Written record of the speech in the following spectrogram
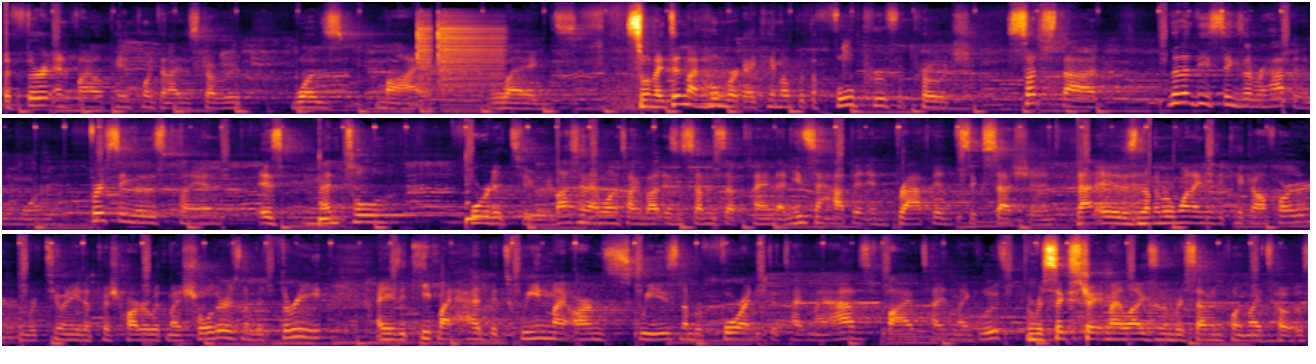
The third and final pain point that I discovered was my legs. So when I did my homework, I came up with a foolproof approach such that none of these things ever happen anymore. First thing to this plan is mental fortitude. Last thing I want to talk about is a seven-step plan that needs to happen in rapid succession. That is, number one, I need to kick off harder. Number two, I need to push harder with my shoulders. Number three, I need to keep my head between my arms squeezed. Number four, I need to tighten my abs. Five, tighten my glutes. Number six, straighten my legs. And number seven, point my toes.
